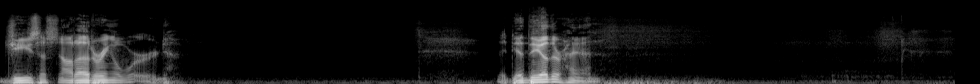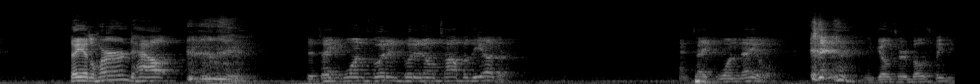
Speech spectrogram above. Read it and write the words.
Jesus not uttering a word. They did the other hand. They had learned how to take one foot and put it on top of the other, and take one nail and go through both feet.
